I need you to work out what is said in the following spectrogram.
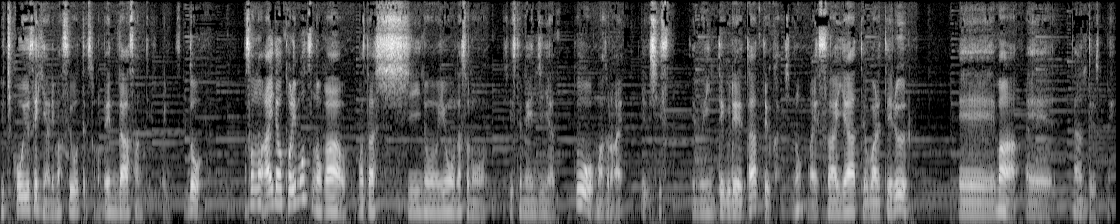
うちこういう製品ありますよって、そのベンダーさんっていう人がいるんですけど、その間を取り持つのが、私のようなそのシステムエンジニアと、まあそのシステムインテグレーターっていう会社の、まあ、SIR って呼ばれている、えー、まあ、えー、なんていうんですかね、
